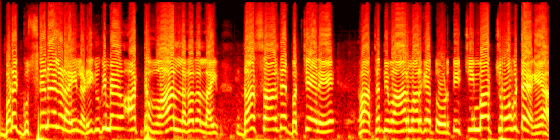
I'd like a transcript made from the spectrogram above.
ਬੜੇ ਗੁੱਸੇ ਨਾਲ ਇਹ ਲੜਾਈ ਲੜੀ, ਕਿਉਂਕਿ ਮੈਂ 8 ਵਾਰ ਲਗਾਤਾਰ ਲਾਈਵ 10 ਸਾਲ ਦੇ ਬੱਚੇ ਨੇ, ਹੱਥ ਦੀਵਾਰ ਮਾਰ ਕੇ ਤੋੜਤੀ, ਚੀਮਾ ਚੌਂਕ ਢਹਿ ਗਿਆ।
